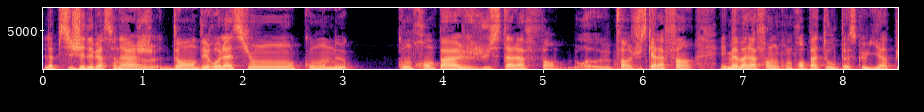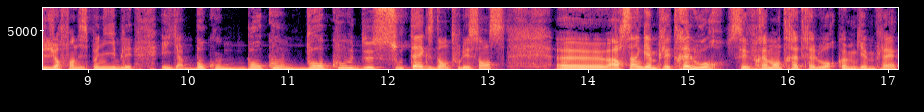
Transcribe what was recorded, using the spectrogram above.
la psyché des personnages, dans des relations qu'on ne comprend pas juste à la fin, euh, enfin jusqu'à la fin, et même à la fin on comprend pas tout parce qu'il y a plusieurs fins disponibles et, il y a beaucoup, beaucoup, beaucoup de sous-textes dans tous les sens. Euh, alors c'est un gameplay très lourd, c'est vraiment très très lourd comme gameplay.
